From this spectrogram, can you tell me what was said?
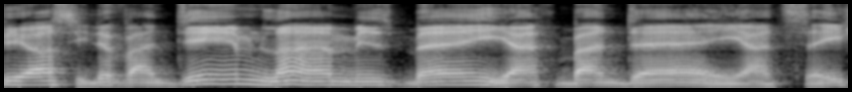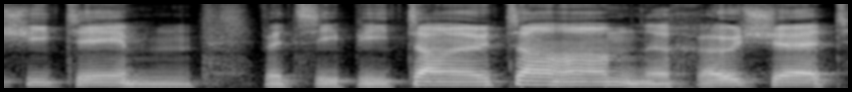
ועשית בדים למזבח בדי עצי שיטים, וציפית אותם נחושת.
